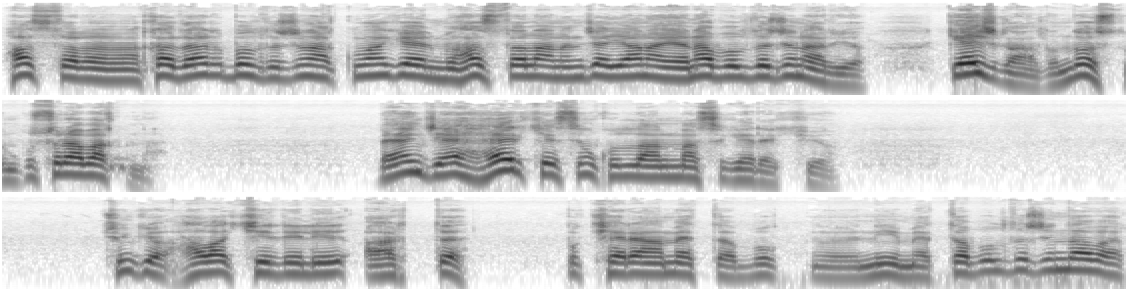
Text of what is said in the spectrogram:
Hastalanana kadar bıldırcın aklına gelmiyor. Hastalanınca yana yana bıldırcın arıyor. Geç kaldın dostum kusura bakma. Bence herkesin kullanması gerekiyor. Çünkü hava kirliliği arttı. Bu keramet de bu e, nimet de bıldırcında var.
